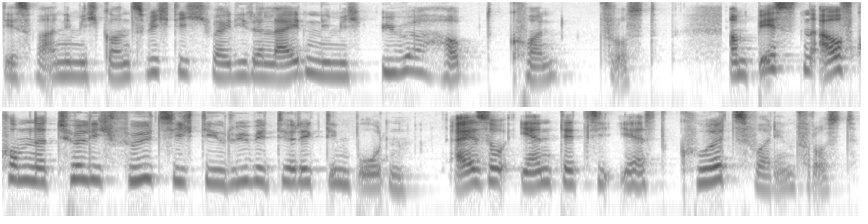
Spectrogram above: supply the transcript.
Das war nämlich ganz wichtig, weil die da leiden nämlich überhaupt keinen Frost. Am besten aufkommen natürlich fühlt sich die Rübe direkt im Boden. Also erntet sie erst kurz vor dem Frost.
